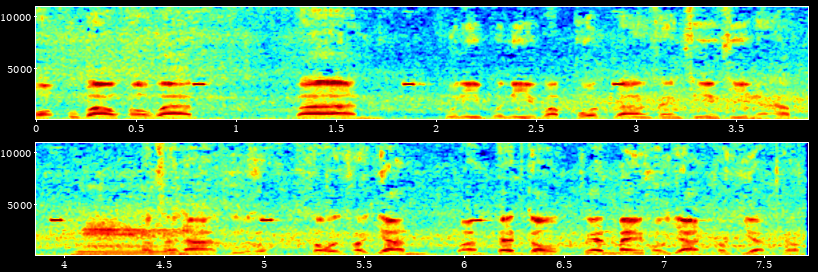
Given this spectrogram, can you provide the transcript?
บอกผู้เบาวเขาว่าว่าผู้นี้ผู้นี้ว่าโพสต์ร่างแสงสีสีนะครับอืมลักษณะคือเขาเขาเขาย่านอ่าแฟนเก่าแฟนใหม่เขาย่านเขาเกลียดครับ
